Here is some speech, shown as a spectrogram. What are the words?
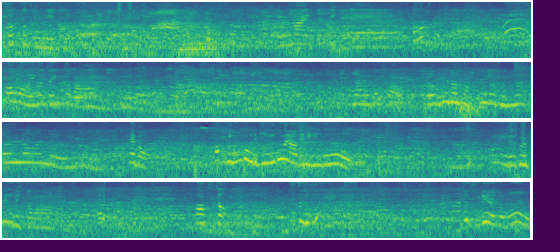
이것도 줍니다. 어머, 이거 진짜 이쁘다. 이거 봐요. 여기서 바꾸고 존나 껄렁한데 여기서 해봐. 아, 빙고. 우리 빙고 해야 돼, 빙고. 응, 여기 볼펜도 있잖아. 아, 진짜. 진짜 너무 또 둘이래, 저거.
